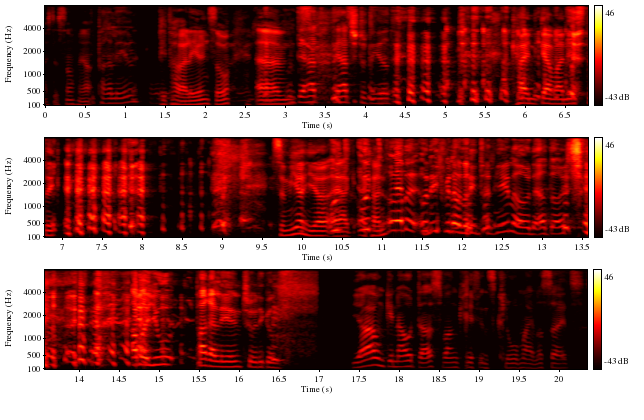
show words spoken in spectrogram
heißt das so? Ja. Die Parallelen. Die Parallelen so. Ähm, Und der hat, der hat studiert. Kein Germanistik. Zu mir hier und, er, erkannt. Und, und, ich bin auch noch Italiener und er Deutsch. Aber you, Parallelen, Entschuldigung. Ja, und genau das war ein Griff ins Klo meinerseits.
